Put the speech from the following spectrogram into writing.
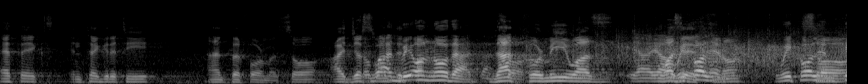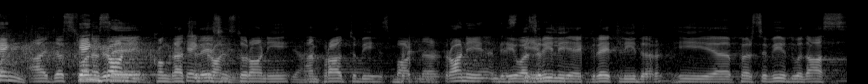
ethics, integrity, and performance. So I just So, wanted, we all know that. and that so- for me was, Yeah, yeah. was we it, call you him. know? We call So him King. I just King want to Ronnie. say congratulations Ronnie. to Ronnie. Yeah. I'm proud to be his partner. Ronnie and his He was team. really a great leader. He uh, persevered with us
